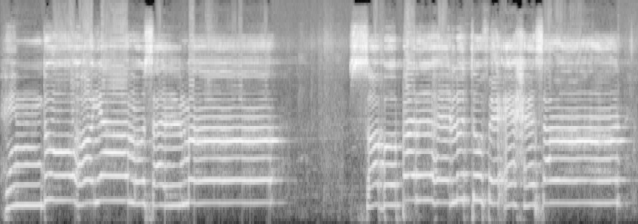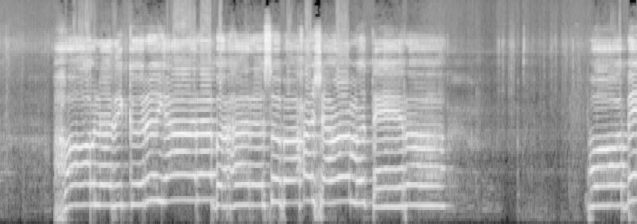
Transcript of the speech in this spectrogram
ہندو ہو یا مسلمان سب پر ہے لطف احسان ہو نہ ذکر یا رب ہر صبح شام تیرا وہ بے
